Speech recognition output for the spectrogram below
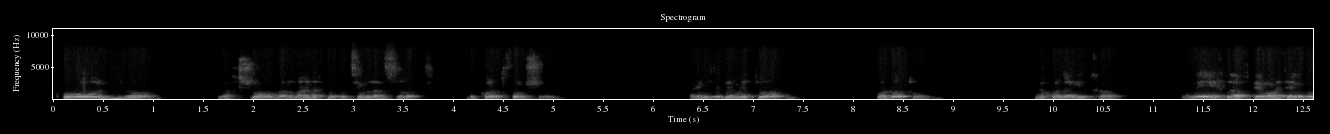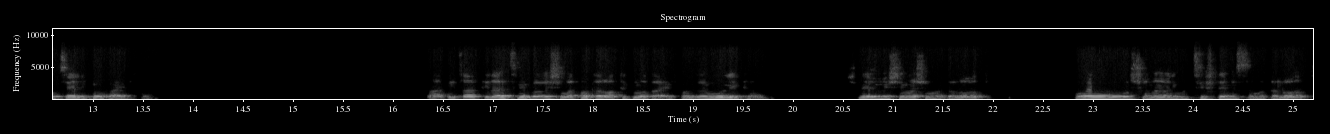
כל יום לחשוב על מה אנחנו רוצים לעשות בכל תחום שהוא. האם זה באמת טוב או לא טוב? אני יכול להגיד לך, אני החלפתי, אמרתי אני רוצה לקנות אייפון. אמרתי, הצבתי לעצמי ברשימת מטלות לקנות אייפון, זה מולי כאן. יש לי רשימה של מטלות, כל שנה אני מציב 12 מטלות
